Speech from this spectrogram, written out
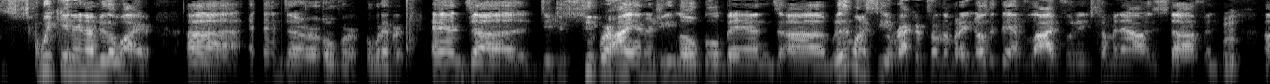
squeaking in under the wire uh, and uh, or over or whatever. And uh, did just super high energy local band. Uh, really want to see a record from them, but I know that they have live footage coming out and stuff. And mm-hmm.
